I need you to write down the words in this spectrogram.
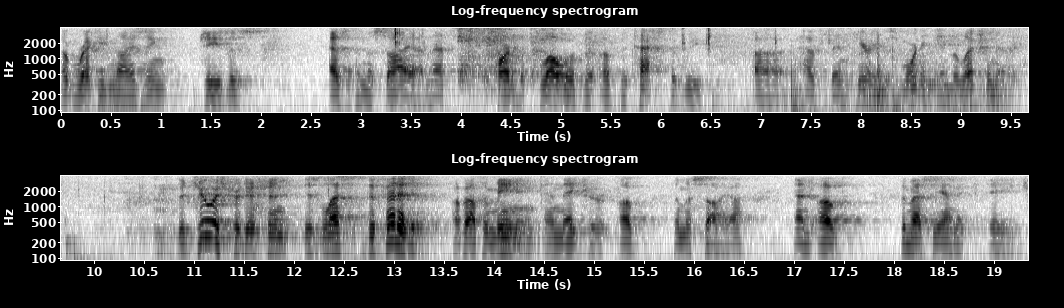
of recognizing Jesus as the Messiah. And that's part of the flow of the, of the text that we uh, have been hearing this morning in the lectionary. The Jewish tradition is less definitive about the meaning and nature of the Messiah and of the Messianic age.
